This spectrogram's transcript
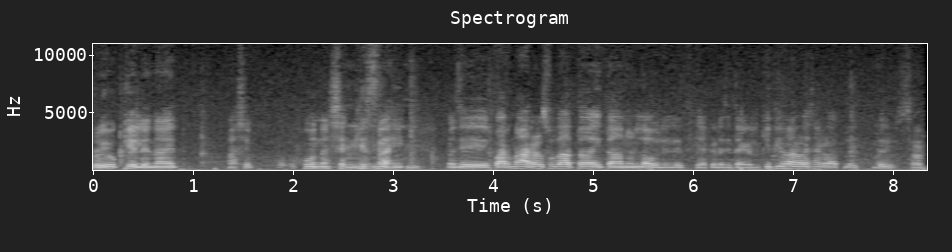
प्रयोग केले नाहीत असे होणं शक्यच नाही. म्हणजे पार नारळ सुद्धा आता इथं आणून लावलेले आहेत याकडे त्याकडे किती नारळ आहे सगळं आपलं इथं तरी? साठ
